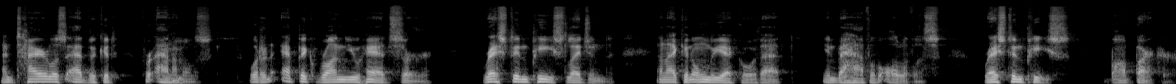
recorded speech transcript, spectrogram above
and tireless advocate for animals. What an epic run you had, sir. Rest in peace, legend. And I can only echo that in behalf of all of us. Rest in peace, Bob Barker.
